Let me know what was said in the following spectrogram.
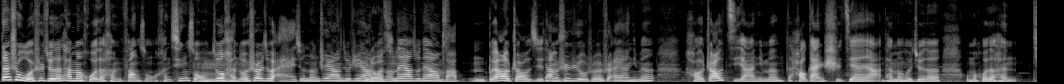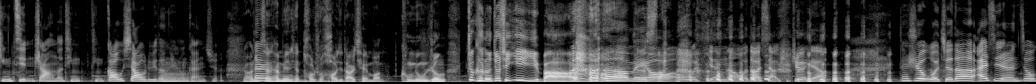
但是我是觉得他们活得很放松、很轻松，就很多事儿就哎就能这样就这样吧，能那样就那样吧，嗯，不要着急。他们甚嗯至有时候说，哎呀，你们好着急啊，你们好赶时间呀、他们会嗯觉得我们活得很挺紧张的，挺挺高效率的那种嗯感觉。然后你在他面前掏出好几沓钱往空中扔，这可能就是意义吧？啊，没有，哦我天哪，我倒想是这样。但是我觉得埃及人就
